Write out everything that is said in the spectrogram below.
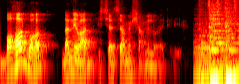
बहुत बहुत धन्यवाद इस चर्चा में शामिल होने के लिए।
